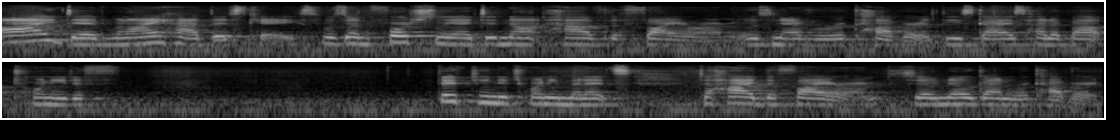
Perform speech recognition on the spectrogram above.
I did when I had this case was unfortunately I did not have the firearm. It was never recovered. These guys had about 20 to 15 to 20 minutes to hide the firearm, so no gun recovered.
